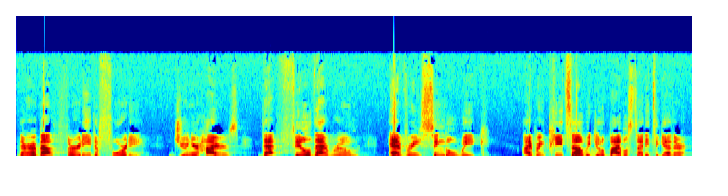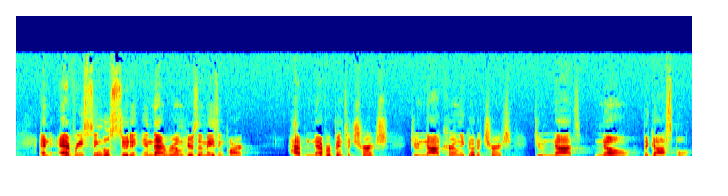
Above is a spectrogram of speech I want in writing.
There are about 30 to 40 junior hires that fill that room every single week. I bring pizza, we do a Bible study together, and every single student in that room, here's the amazing part, have never been to church, do not currently go to church, do not know the gospel.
